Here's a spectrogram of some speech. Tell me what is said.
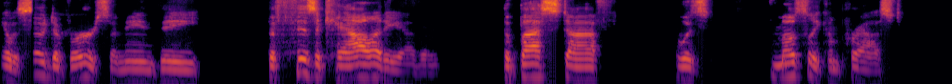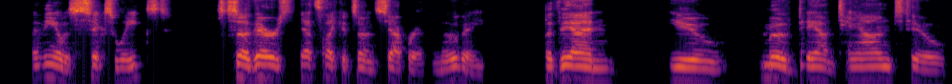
it was so diverse. I mean, the the physicality of it, the bus stuff was mostly compressed. I think it was six weeks. So there's that's like its own separate movie. But then you move downtown to,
